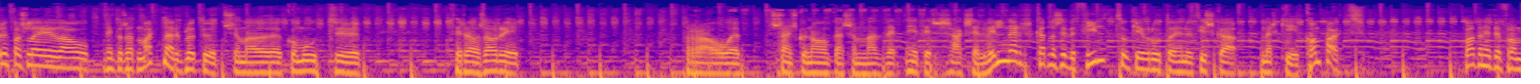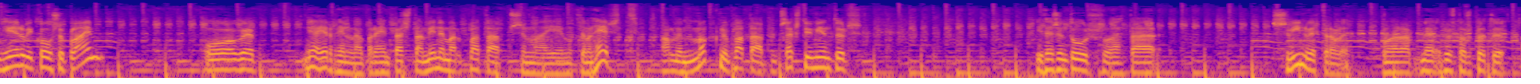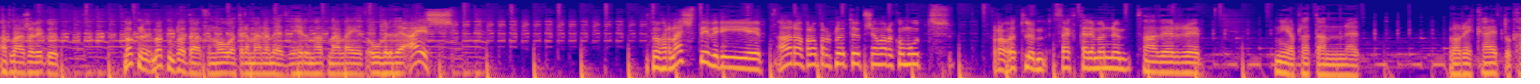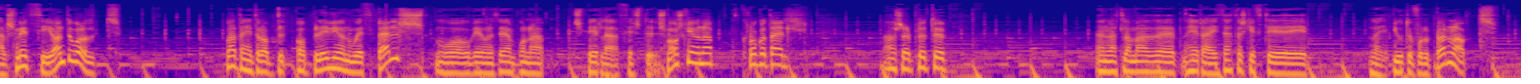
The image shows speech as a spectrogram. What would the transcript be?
Þetta er uppfarslegið á reynd og satt Magnari blötu sem kom út eh, fyrir áðs ári frá eh, sænsku náðunga sem heitir Axel Wilner, kalla sig The Field og gefur út á hennu þíska merki Compact. Platan heitir From Here We Go Sublime og eh, já, ég er reynilega bara einn besta minimal plata sem ég hef náttúrulega heyrt. Alveg mögnu plata, 60 mínútur í þessum dúr og þetta svínvirkar alveg búin að vera með hlusta á plötu alla þessa viku. Mögnum, mögnum plöta sem óvægt er að menna með. Við heyrum þarna lægið Over the Ice. Þú fara næst yfir í aðra frábæra plötu sem var að koma út frá öllum þekktæri munnum það er eh, nýja platan eh, frá Rick Hyde og Carl Smith í Underworld. Platan heitir Oblivion with Bells og við erum þegar búin að spila fyrstu smáskifuna Crocodile af þessari plötu. En við ætlum að eh, heyra í þetta skipti Beautiful Burnout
